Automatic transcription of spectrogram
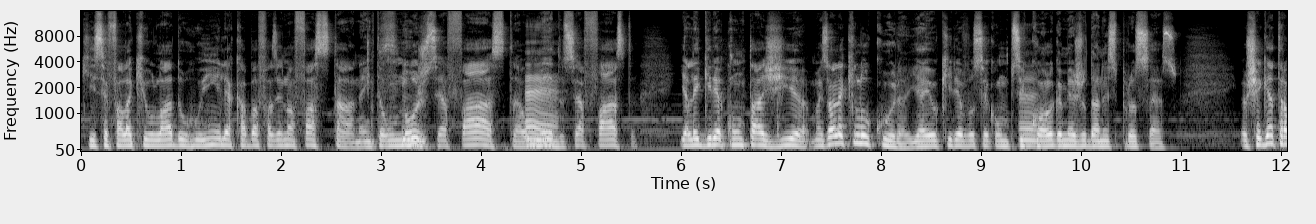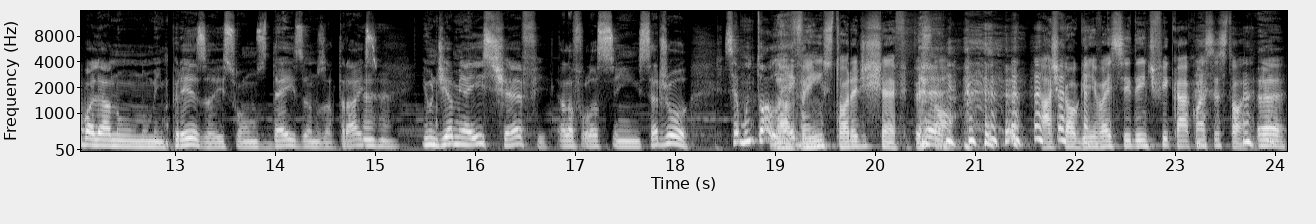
que você fala que o lado ruim ele acaba fazendo afastar, né? Então o Sim. nojo se afasta, o É. medo se afasta e a alegria contagia. Mas olha que loucura. E aí eu queria você como psicóloga me ajudar nesse processo. Eu cheguei a trabalhar num- numa empresa, isso há uns 10 anos atrás, Uhum. e um dia minha ex-chefe, ela falou assim: Sérgio, você é muito Lá alegre. vem história de chefe, pessoal. Acho que alguém vai se identificar com essa história. É.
